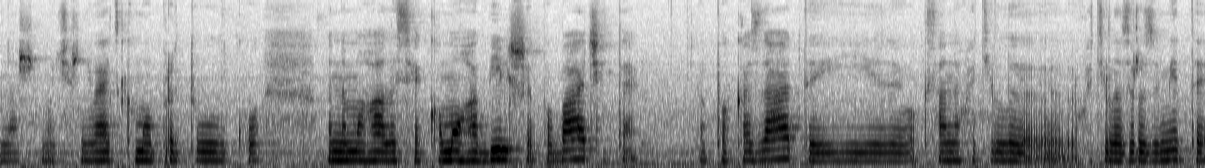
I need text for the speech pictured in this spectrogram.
в нашому чернівецькому притулку. Ми намагалися якомога більше побачити, показати. І Оксана хотіла, хотіла зрозуміти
